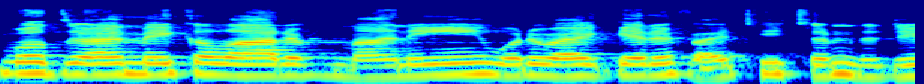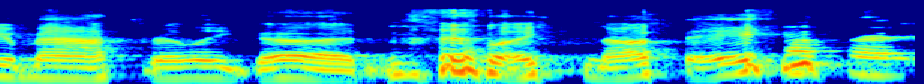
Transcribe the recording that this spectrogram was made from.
well, do I make a lot of money? What do I get if I teach them to do math really good? They're like, nothing. Nothing.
